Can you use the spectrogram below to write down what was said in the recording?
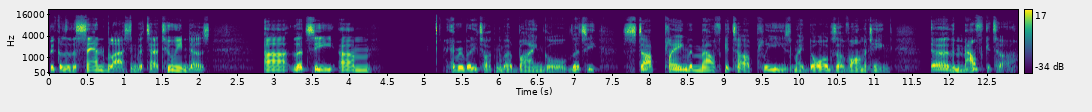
because of the sandblasting that Tatooine does. Uh, let's see. Um, everybody talking about buying gold. Let's see. Stop playing the mouth guitar, please. My dogs are vomiting. Uh, the mouth guitar?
